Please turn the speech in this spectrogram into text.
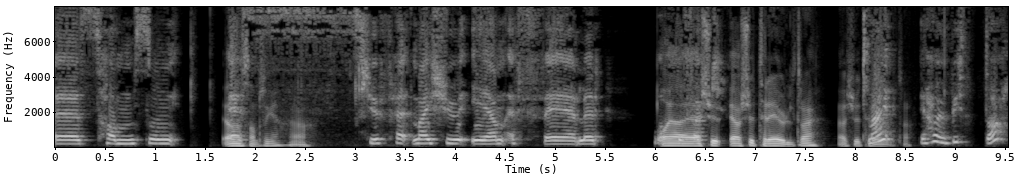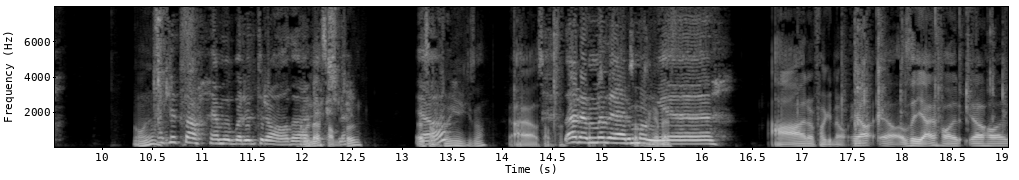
eh, Samsung Ja, S Samsung, ja. ja. 25, nei, 21 FE, eller Å, jeg, har 23 Ultra. jeg. Jeg har 23 Nei, Ultra. jeg har jo bytta. Å, ja. Litt, da. Jeg må bare dra det ja. Men det er vekselet. Det er Ja. Samsung, ikke sant? Ja, ja, Samsung. Det er den med det er Samsung mange er. Ja, ja, altså, jeg har, jeg har,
